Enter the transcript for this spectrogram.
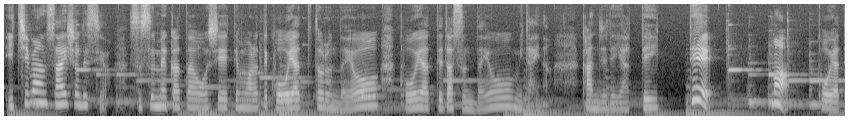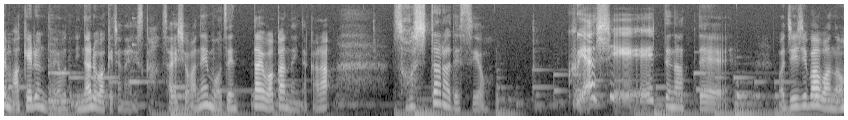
一番最初ですよ。進め方を教えてもらってこうやって取るんだよこうやって出すんだよみたいな感じでやっていってまあこうやって負けるんだよになるわけじゃないですか。最初はねもう絶対わかんないんだから。そしたらですよ。悔しいってなってじいじばばの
